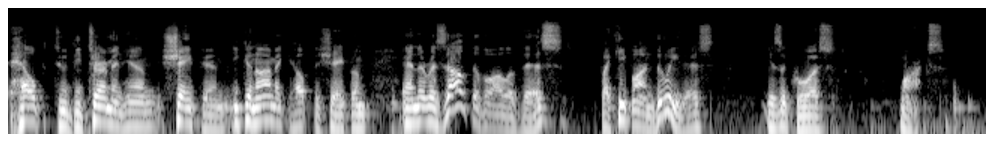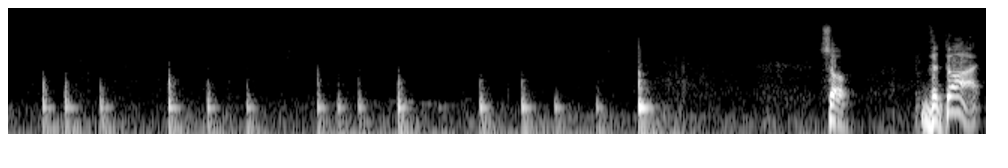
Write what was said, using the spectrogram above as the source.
help to determine him, shape him, economic help to shape him, and the result of all of this, if I keep on doing this, is of course Marx. So the dot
